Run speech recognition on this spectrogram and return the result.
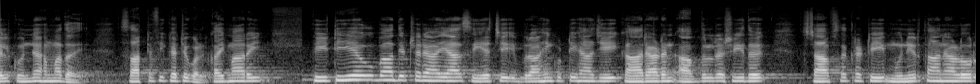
L Kunhahammed സർട്ടിഫിക്കറ്റുകൾ കൈമാറി. പി ടി എ ഉപാധ്യക്ഷരായ C H Ibrahimkutty Haji Karadan Abdul Rasheed staff secretary Muneer Tanalur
